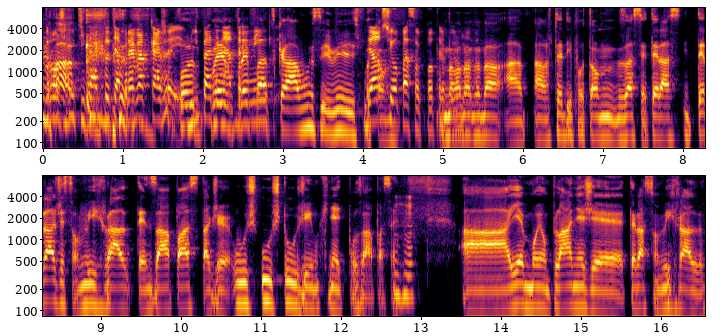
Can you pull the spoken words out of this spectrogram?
trošku ti takto ťa prevádzka, že Po- vypadne na tréning. prepádzka a musím ísť potom. Ďalší opasok potrebuješ. No, no, no, no. A, a vtedy potom zase teraz, teraz, že som vyhral ten zápas, takže už, už túžim hneď po zápase. Mhm. A je v mojom pláne, že teraz som vyhral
